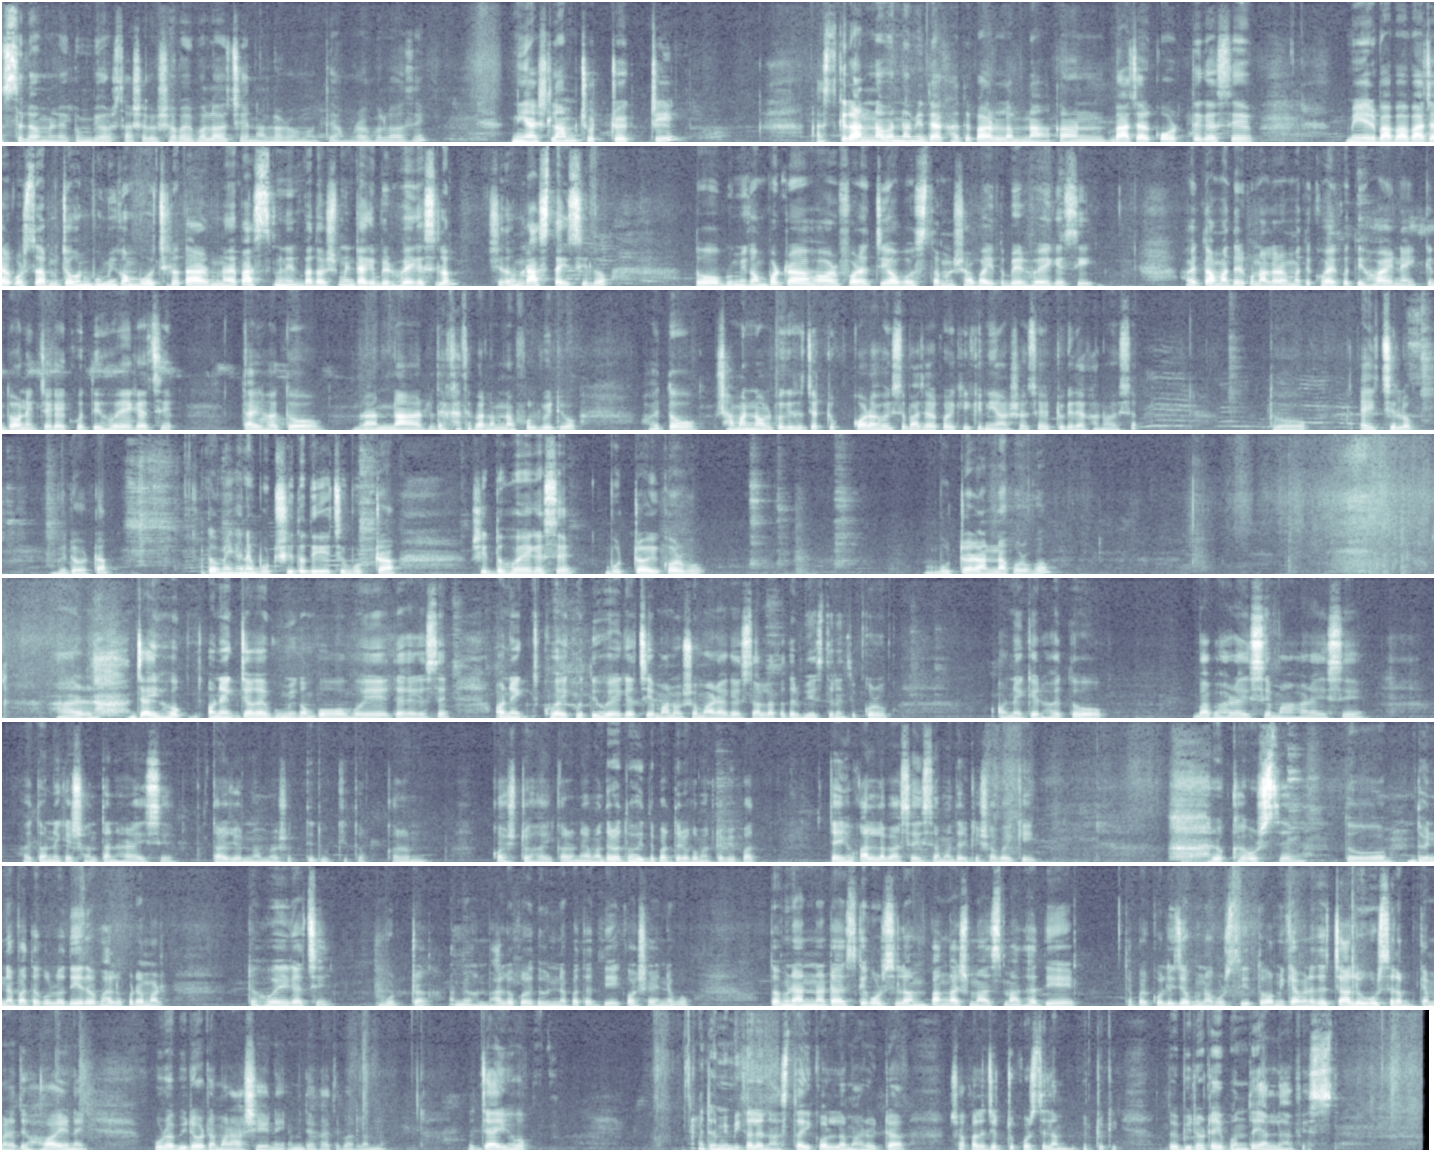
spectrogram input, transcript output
আসসালামু আলাইকুম বিয়ার্স আশা করি সবাই ভালো আছেন। আল্লাহর রহমতে আমরাও ভালো আছি। নিয়ে আসলাম ছোট্ট একটি। আজকে রান্নাবান্না আমি দেখাতে পারলাম না, কারণ বাজার করতে গেছে। মেয়ের বাবা বাজার করছে যখন ভূমিকম্প হচ্ছিল, তার মনে হয় পাঁচ মিনিট বা দশ মিনিট আগে বের হয়ে গেছিলাম সে তখন রাস্তায় ছিল। তো ভূমিকম্পটা হওয়ার পরে যে অবস্থা মানে সবাই তো বের হয়ে গেছি। হয়তো আমাদের কোনো আল্লাহ রহমতে ক্ষয়ক্ষতি হয় নাই, কিন্তু অনেক জায়গায় ক্ষতি হয়ে গেছে। তাই হয়তো রান্না আর দেখাতে পারলাম না ফুল ভিডিও হয়তো সামান্য অল্প কিছু যেটুক করা হয়েছে, বাজার করে কী কী নিয়ে আসা হয়েছে এটুকু দেখানো হয়েছে। তো এই ছিল ভিডিওটা। তো আমি এখানে বুট সিদ্ধ দিয়েছি, বুটটা সিদ্ধ হয়ে গেছে। বুটটা ওই করব। বুটটা রান্না করব। আর যাই হোক, অনেক জায়গায় ভূমিকম্প হয়ে দেখা গেছে, অনেক ক্ষয়ক্ষতি হয়ে গেছে, মানুষও মারা গেছে, আল্লাহ তাদের ভেস্তে নসিব করুক। অনেকের হয়তো বাবা হারাইছে, মা হারাইছে, হয়তো অনেকের সন্তান হারাইছে, তার জন্য আমরা সত্যি দুঃখিত, কারণ কষ্ট হয়, কারণ আমাদেরও তো হইতে পারতো এরকম একটা বিপদ। যাই হোক, আল্লাহ বাসাইছে আমাদেরকে সবাইকেই, রক্ষা করছে। তো ধনিয়া পাতাগুলো দিয়ে দেবো ভালো করে আমার এটা হয়ে গেছে বুটটা। আমি এখন ভালো করে ধনিয়া পাতা দিয়ে কষাই নেব। তো আমি রান্নাটা আজকে করছিলাম পাঙ্গাস মাছ, মাথা দিয়ে, তারপর কলিজা ভুনা করছি। তো আমি ক্যামেরা দিয়ে চালু করছিলাম, ক্যামেরা দিয়ে হয় নাই। পুরো ভিডিওটা আমার আসে নাই, আমি দেখাতে পারলাম না। যাই হোক, এটা আমি বিকালে নাস্তাই করলাম আর ওইটা সকালে যেটুকু করছিলাম একটু কি তো ভিডিওটা এই পর্যন্তই, আল্লাহ হাফেজ।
